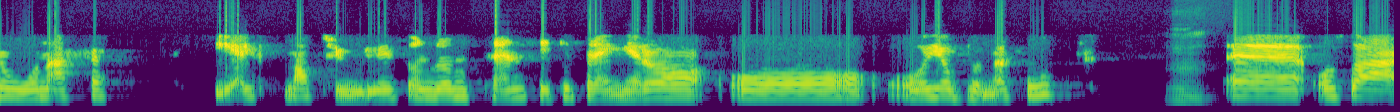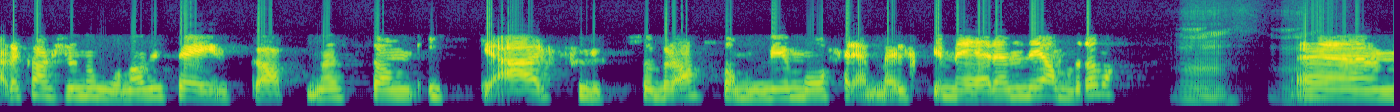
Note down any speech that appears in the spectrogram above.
noen er født helt naturlig, som de omtrent ikke trenger å, å, å jobbe med fot. Mm. Eh, og så er det kanskje noen av disse egenskapene som ikke er fullt så bra, som vi må fremelske mer enn de andre. Mm. Mm. Eh,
